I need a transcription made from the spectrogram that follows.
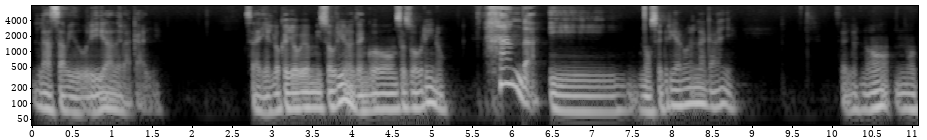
la sabiduría de la calle. O sea, y es lo que yo veo en mis sobrinos, tengo 11 sobrinos. Anda. Y no se criaron en la calle. O sea, ellos no, no,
